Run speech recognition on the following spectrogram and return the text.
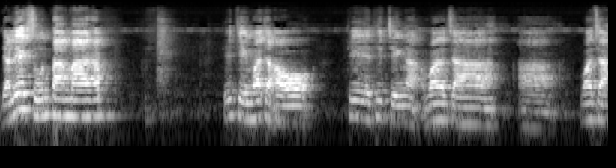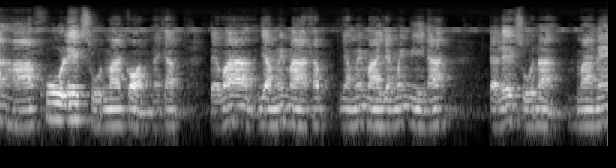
เดี๋ยวเลขศูนย์ตามมาครับ ที่จริงว่าจะเอาที่ที่จริงอะว่าจะอ่าว่าจะหาคู่เลขศูนย์มาก่อนนะครับ แต่ว่ายังไม่มาครับ ยังไม่มายังไม่มีนะ แต่เลขศูนย์อะ มาแน่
